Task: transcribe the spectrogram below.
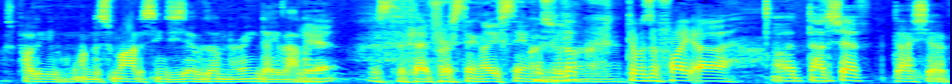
was probably one of the smartest things he's ever done in the ring, Dave Allen. Yeah, it's the cleverest thing I've seen. Because him we do, look, there was a fight. Uh, Oh, Dadashev. Dashev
